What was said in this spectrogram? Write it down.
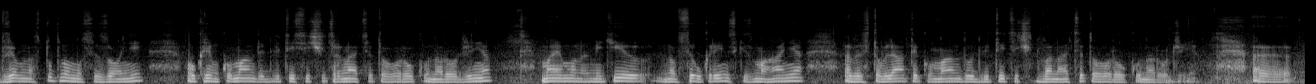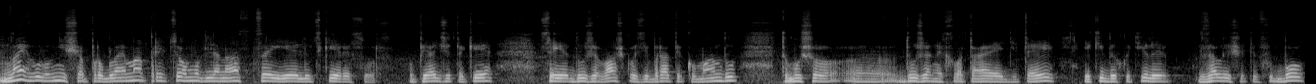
вже в наступному сезоні, окрім команди 2013 року народження, маємо на меті на всеукраїнські змагання виставляти команду 2012 року народження. Е, найголовніша проблема при цьому для нас це є людський ресурс. Опять же таки, це є дуже важко зібрати команду, тому що е, дуже не вистачає дітей, які би хотіли залишити футбол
